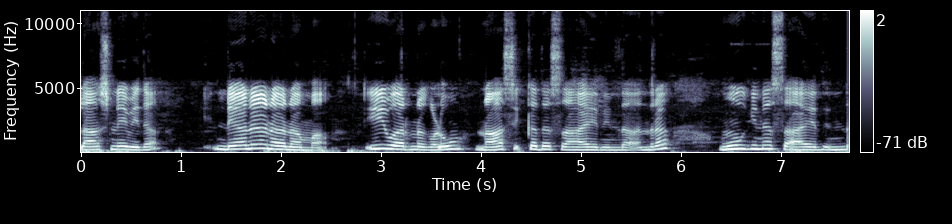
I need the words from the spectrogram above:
ಲಾಸ್ಟ್ನೇ ವಿಧ. ನಮ್ಮ ಈ ವರ್ಣಗಳು ನಾಸಿಕದ ಸಹಾಯದಿಂದ ಅಂದ್ರೆ ಮೂಗಿನ ಸಹಾಯದಿಂದ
